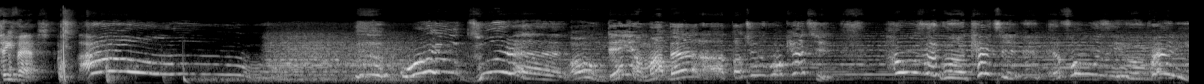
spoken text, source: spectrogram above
Think fast. Ow! Why you do that? Oh, damn, my bad. I thought you was gonna catch it. How was I gonna catch it if I wasn't even ready?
